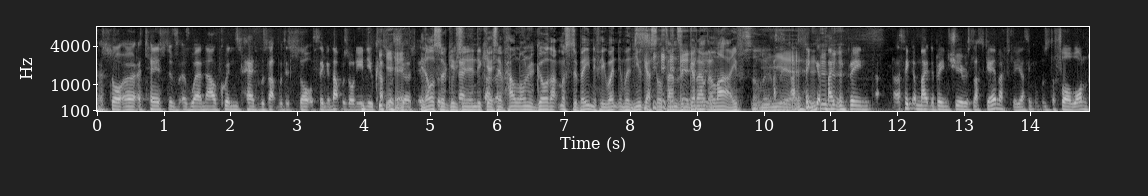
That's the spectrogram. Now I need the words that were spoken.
a sort of a taste of, of where Niall Quinn's head was at with this sort of thing, and that was only a Newcastle Yeah. shirt. It also gives you an indication of how long ago that must have been if he went in with Newcastle fans and got out alive. Yeah. I think it might have been. I think it might have been Shearer's last game. Actually, I think it was the four-one.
